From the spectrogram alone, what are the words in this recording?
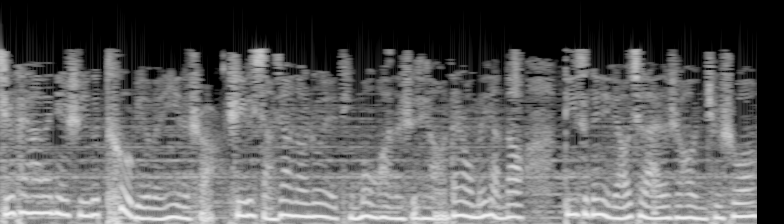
其实开咖啡店是一个特别文艺的事儿，是一个想象当中也挺梦幻的事情啊。但是我没想到，第一次跟你聊起来的时候，你却说，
